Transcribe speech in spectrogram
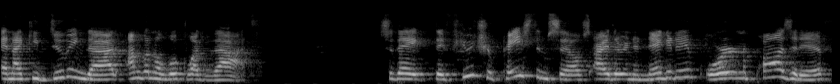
and I keep doing that, I'm gonna look like that. So they, they future pace themselves either in a negative or in a positive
